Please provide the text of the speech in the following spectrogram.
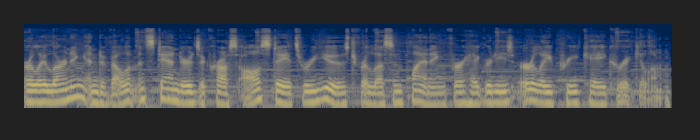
Early learning and development standards across all states were used for lesson planning for Heggerty's early pre K curriculum.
